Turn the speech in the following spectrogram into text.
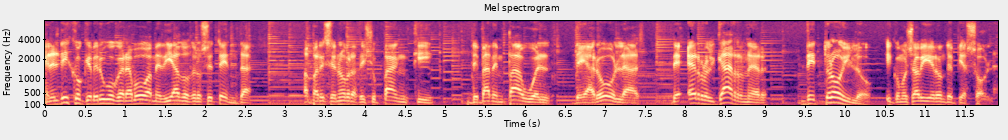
En el disco que Berugo grabó a mediados de los 70 aparecen obras de Chupanqui, de Baden-Powell, de Arolas, de Errol Garner, de Troilo y como ya vieron de Piazzolla.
